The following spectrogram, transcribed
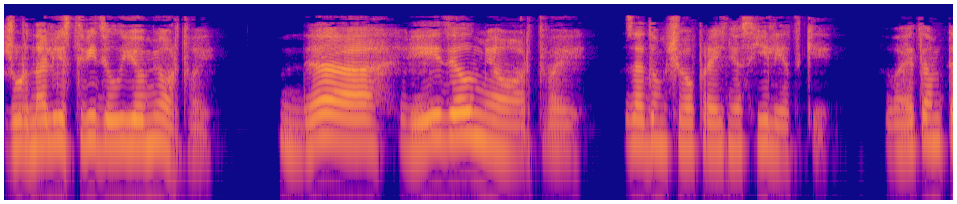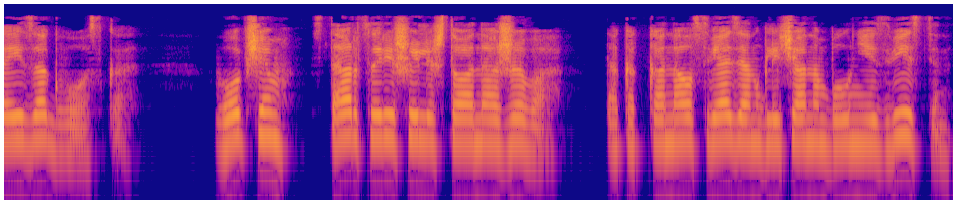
Журналист видел ее мертвой. — Да, видел мертвой, — задумчиво произнес Елецкий. — В этом-то и загвоздка. В общем, старцы решили, что она жива, так как канал связи англичанам был неизвестен,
